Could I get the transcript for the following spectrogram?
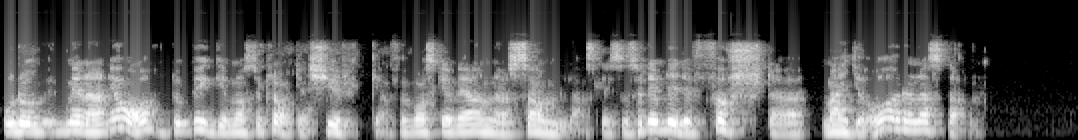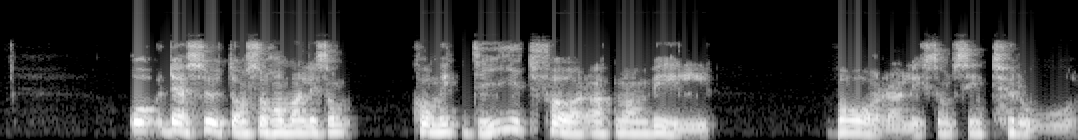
Och då menar han, ja, då bygger man såklart en kyrka, för vad ska vi annars samlas? Liksom? Så det blir det första man gör nästan. Och dessutom så har man liksom kommit dit för att man vill vara liksom sin tro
